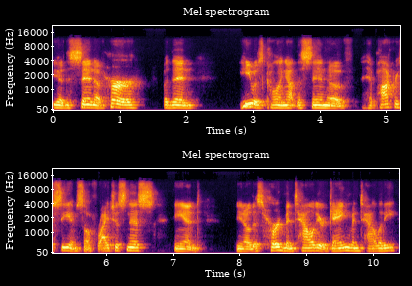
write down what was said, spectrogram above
you had the sin of her, but then he was calling out the sin of hypocrisy and self-righteousness and you know this herd mentality or gang mentality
